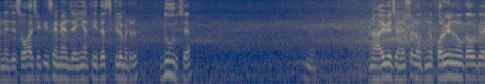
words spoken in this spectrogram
અને જે સોહાર સિટી છે મેન જે અહીંયાથી દસ કિલોમીટર દૂર છે. અને હાઈવે છે નેશનલ હું તમને ફોર વ્હીલનું કહું કે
